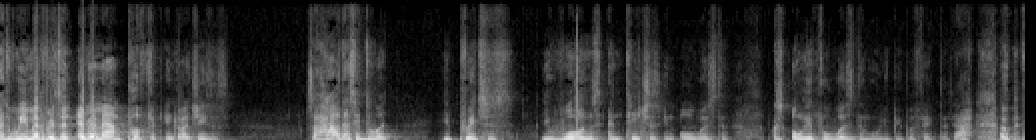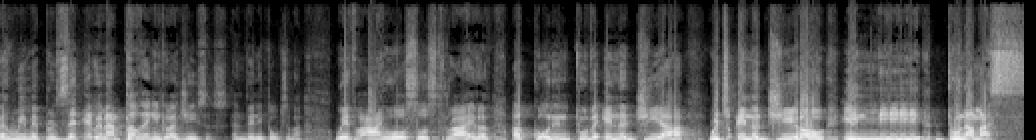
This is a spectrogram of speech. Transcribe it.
that we may present every man perfect in Christ Jesus. So, how does he do it? He preaches, he warns, and teaches in all wisdom. Because only for wisdom will you be perfected. Ah? Uh, that we may present every man perfect in Christ Jesus. And then he talks about, wherefore I also strive according to the energia, which energio in me dunamis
